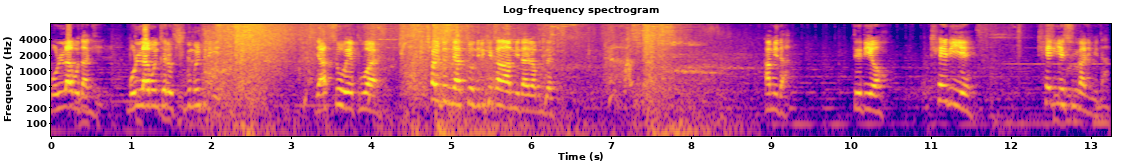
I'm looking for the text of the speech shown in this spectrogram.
몰라보다니 몰라본 채로 죽음을 드리겠습니다. 야쏘의 부활. 철든 야쏘는 이렇게 강합니다, 여러분들. 갑니다. 드디어 캐리의 캐리의 순간입니다.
